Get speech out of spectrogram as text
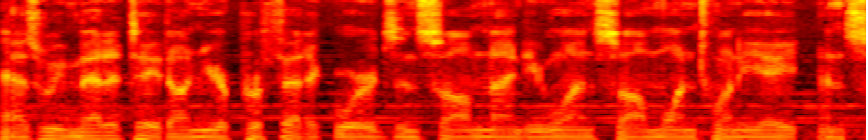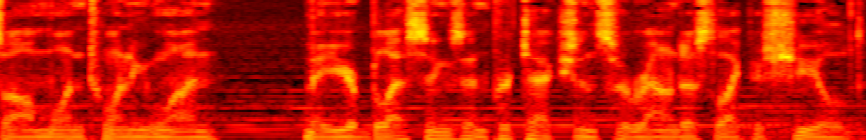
As we meditate on your prophetic words in Psalm 91, Psalm 128, and Psalm 121, May your blessings and protection surround us like a shield.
